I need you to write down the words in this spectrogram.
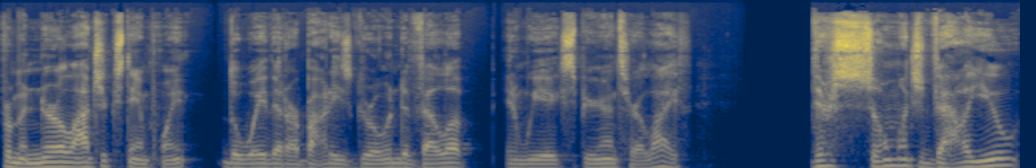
from a neurologic standpoint, the way that our bodies grow and develop and we experience our life, there's so much value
